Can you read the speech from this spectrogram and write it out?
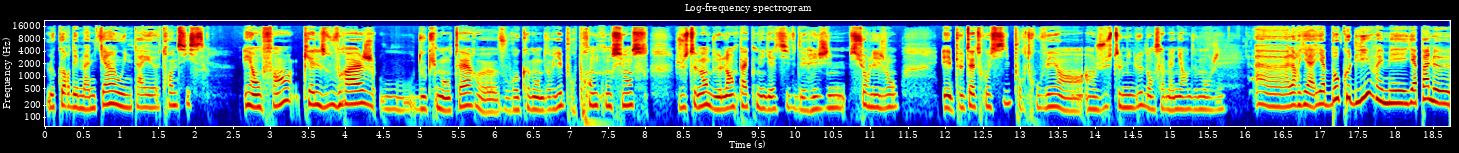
le corps des mannequins ou une taille 36. Et enfin, quels ouvrages ou documentaires euh, vous recommanderiez pour prendre conscience justement de l'impact négatif des régimes sur les gens et peut-être aussi pour trouver un, juste milieu dans sa manière de manger? Euh, alors il y a, beaucoup de livres, mais il n'y a pas le,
